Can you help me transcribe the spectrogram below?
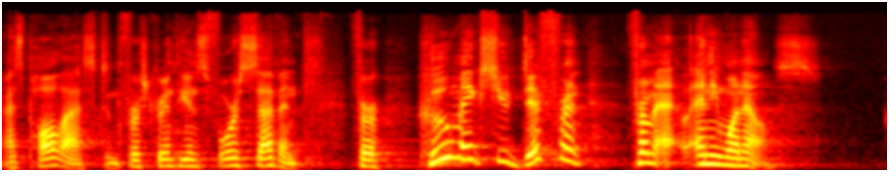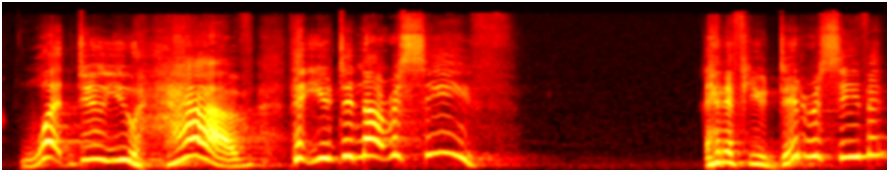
As Paul asks in 1 Corinthians 4 7, for who makes you different from anyone else? What do you have that you did not receive? And if you did receive it,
